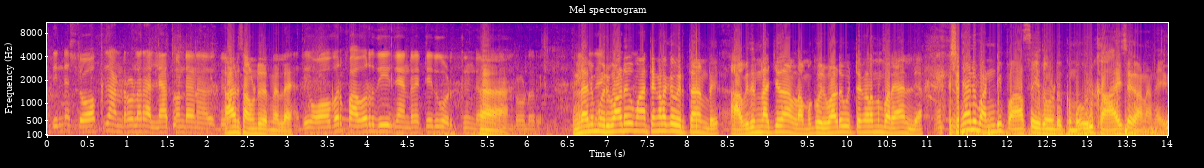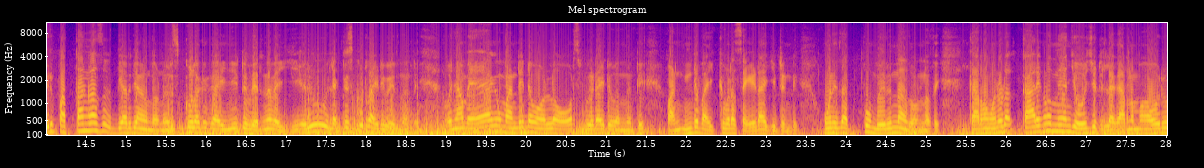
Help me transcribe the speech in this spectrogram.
ഇതിന്റെ സ്റ്റോക്ക് കൺട്രോളർ അല്ലാത്തോണ്ടാണ് ആ ഒരു സൗണ്ട് വരുന്നല്ലേ? അത് ഓവർ പവർ ഇത് ജനറേറ്റ് ചെയ്ത് കൊടുക്കുന്നുണ്ട് കൺട്രോളർ എന്തായാലും ഒരുപാട് മാറ്റങ്ങളൊക്കെ വരുത്താനുണ്ട്. അവരുണ്ടാക്കിയതാണല്ലോ നമുക്ക് ഒരുപാട് കുറ്റങ്ങളൊന്നും പറയാനില്ല. പക്ഷെ ഞാൻ വണ്ടി പാസ് ചെയ്തുകൊണ്ട് നിൽക്കുമ്പോൾ ഒരു കാഴ്ച കാണാനായി. ഒരു പത്താം ക്ലാസ് വിദ്യാർത്ഥിയാണെന്ന് തോന്നുന്നു. ഒരു സ്കൂളൊക്കെ കഴിഞ്ഞിട്ട് വരുന്ന വൈകി ഒരു ഇലക്ട്രിക് സ്കൂട്ടർ ആയിട്ട് വരുന്നുണ്ട്. അപ്പോൾ ഞാൻ വേഗം വണ്ടീന്റെ മുകളിൽ ഓവർ സ്പീഡായിട്ട് വന്നിട്ട് വണ്ടിന്റെ ബൈക്ക് ഇവിടെ സൈഡാക്കിയിട്ടുണ്ട് ഓൻ അപ്പം വരുന്നതാണ് തോന്നുന്നത്? കാരണം ഓനോട് കാര്യങ്ങളൊന്നും ഞാൻ ചോദിച്ചിട്ടില്ല. കാരണം ആ ഒരു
